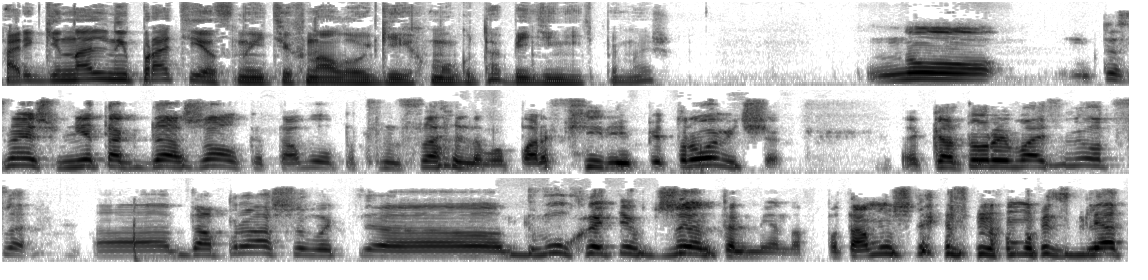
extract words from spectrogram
оригинальные протестные технологии их могут объединить, понимаешь? Ну, ты знаешь, мне тогда жалко того потенциального Порфирия Петровича, который возьмется э, допрашивать э, двух этих джентльменов, потому что это, на мой взгляд,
